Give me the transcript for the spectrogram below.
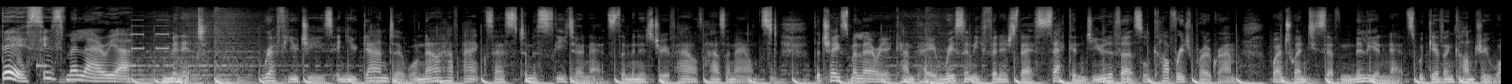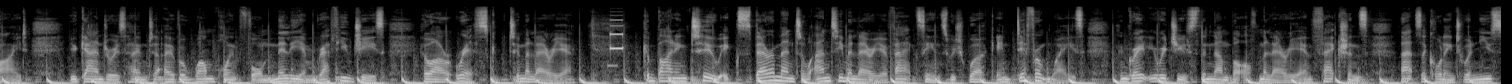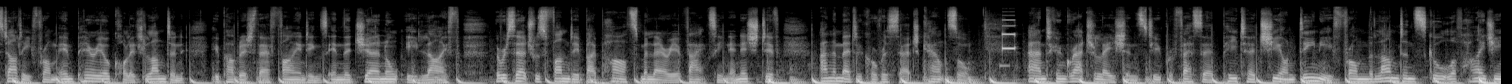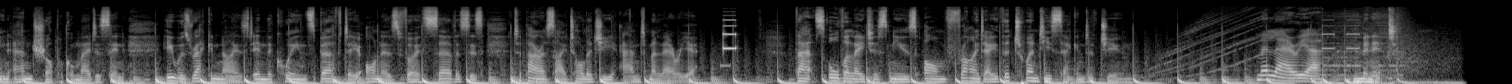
This is malaria. Minute. Refugees in Uganda will now have access to mosquito nets, the Ministry of Health has announced. The Chase Malaria campaign recently finished their second universal coverage programme, where 27 million nets were given countrywide. Uganda is home to over 1.4 million refugees who are at risk to malaria combining two experimental anti-malaria vaccines which work in different ways can greatly reduce the number of malaria infections. That's according to a new study from Imperial College London, who published their findings in the journal eLife. The research was funded by Path's Malaria Vaccine Initiative and the Medical Research Council. And congratulations to Professor Peter Chiodini from the London School of Hygiene and Tropical Medicine. He was recognised in the Queen's Birthday Honours for his services to parasitology and malaria. That's all the latest news on Friday, the 22nd of June. Malaria. Minute.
